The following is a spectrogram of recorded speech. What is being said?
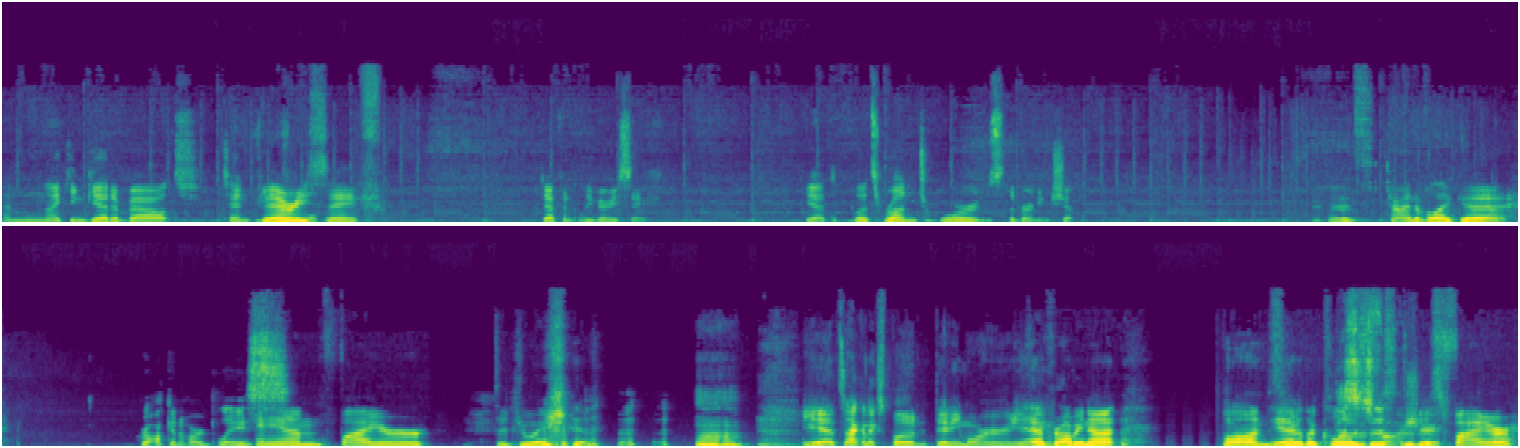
and I can get about 10 feet. Very both of them. safe. Definitely very safe. Yeah, let's run towards the burning ship. It's kind of like a Rock and a hard place. hand fire situation. Mm-hmm. Yeah, it's not gonna explode anymore or anything. yeah, probably not. Pons, Yeah, you're the closest fine, to this sure. fire.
